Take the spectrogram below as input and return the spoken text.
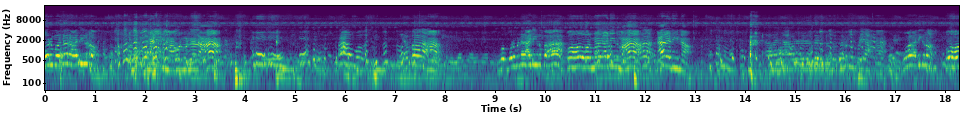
ஒரு மணி நேரம் அடிக்கணும். ஒரு மணி நேரம் ஒரு மணி நேரம் அடிக்கணும்பா ஓஹோ ஒரு மணி நேரம் அடிக்கணுமா? யார் அடிக்கணும்? அடிக்கணும். ஓஹோ.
